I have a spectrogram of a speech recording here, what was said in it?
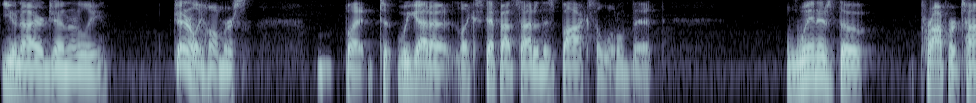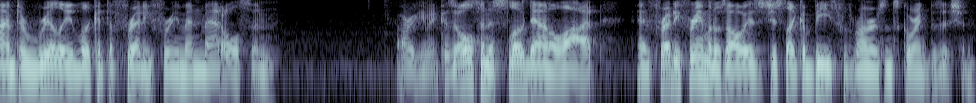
you and I are generally generally homers, but we gotta like step outside of this box a little bit. When is the proper time to really look at the Freddie Freeman, Matt Olson argument? Because Olson has slowed down a lot, and Freddie Freeman was always just like a beast with runners in scoring position.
